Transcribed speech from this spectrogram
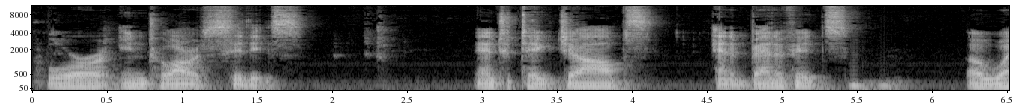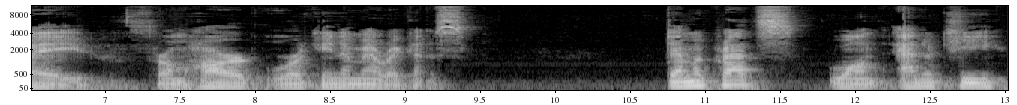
pour into our cities, and to take jobs and benefits away from hard-working Americans. Democrats want anarchy,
